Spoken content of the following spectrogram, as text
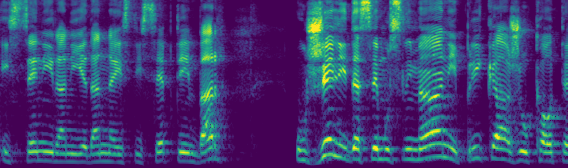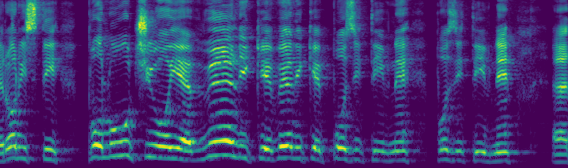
iscenirani 11. septembar, u želji da se muslimani prikažu kao teroristi, polučio je velike, velike pozitivne, pozitivne e,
